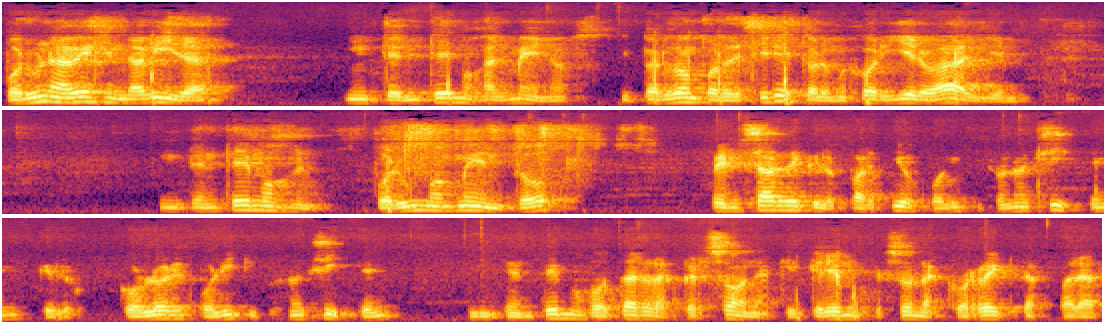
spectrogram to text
Por una vez en la vida, intentemos al menos, y perdón por decir esto, a lo mejor hiero a alguien, intentemos por un momento pensar de que los partidos políticos no existen, que los colores políticos no existen, intentemos votar a las personas que creemos que son las correctas para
